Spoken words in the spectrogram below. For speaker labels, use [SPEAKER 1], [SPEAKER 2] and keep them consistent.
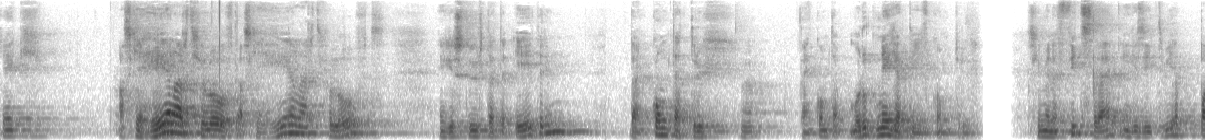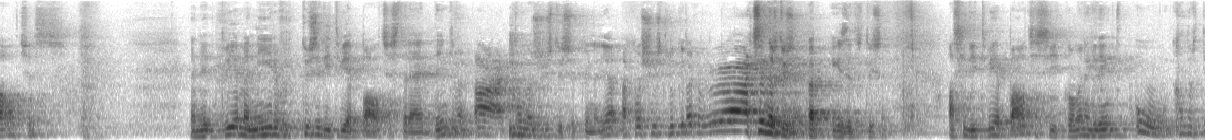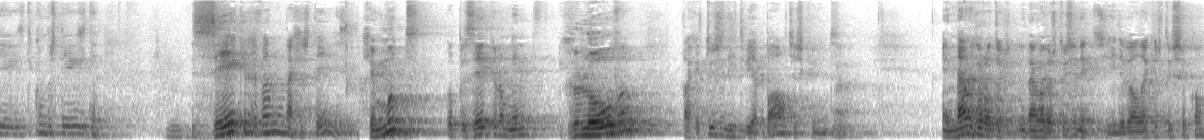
[SPEAKER 1] Kijk, als je heel hard gelooft, als je heel hard gelooft en je stuurt dat de eter in, dan komt dat terug.
[SPEAKER 2] Ja.
[SPEAKER 1] Dan komt dat, maar ook negatief komt terug. Als je met een fiets rijdt en je ziet twee paaltjes, dan heb je twee manieren voor tussen die twee paaltjes te rijden. Denk je van, ah, ik kan er juist tussen kunnen. Ja, dat gaat juist lukken. Dat, ah, ik zit ertussen. Hup, je zit ertussen. Als je die twee paaltjes ziet komen en je denkt, oeh, ik kan er tegen zitten, ik kan er tegen zitten. Zeker van dat je er tegen zit. Je moet op een zeker moment geloven dat je tussen die twee paaltjes kunt. En dan gaat er, dan gaat er tussen denken, zie je wel dat ik er tussen kom?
